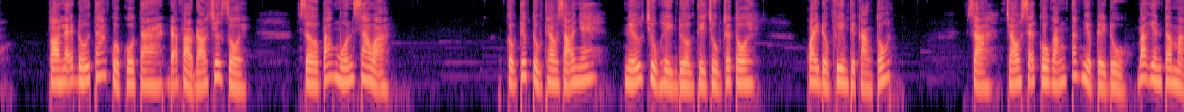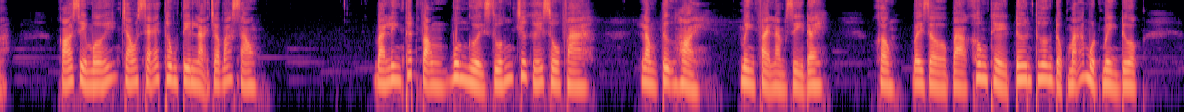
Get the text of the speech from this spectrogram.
Có lẽ đối tác của cô ta đã vào đó trước rồi. Giờ bác muốn sao ạ? Cậu tiếp tục theo dõi nhé. Nếu chụp hình được thì chụp cho tôi. Quay được phim thì càng tốt. Dạ, cháu sẽ cố gắng tác nghiệp đầy đủ. Bác yên tâm ạ. Có gì mới cháu sẽ thông tin lại cho bác sau. Bà Linh thất vọng buông người xuống chiếc ghế sofa. Lòng tự hỏi, mình phải làm gì đây? Không, bây giờ bà không thể đơn thương độc mã một mình được.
